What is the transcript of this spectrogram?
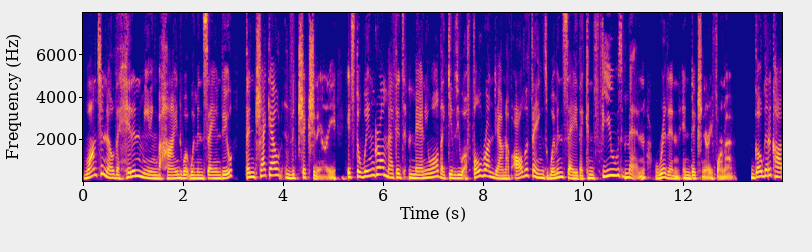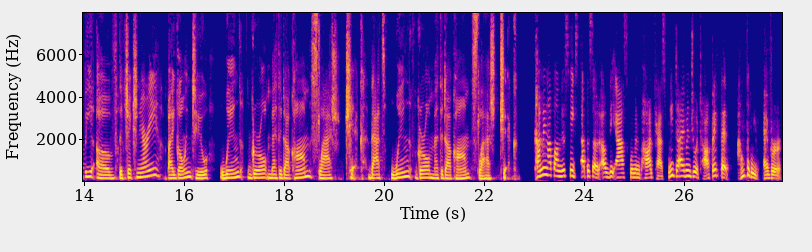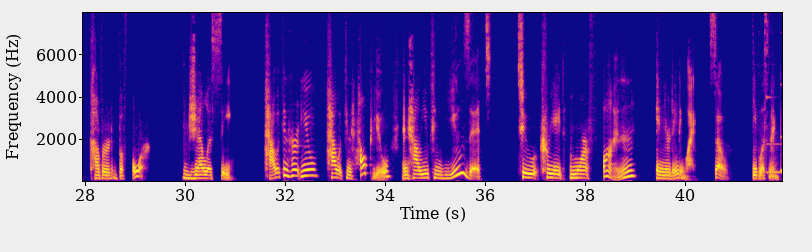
Want to know the hidden meaning behind what women say and do? Then check out the Chictionary. It's the Wing Girl Methods manual that gives you a full rundown of all the things women say that confuse men written in dictionary format. Go get a copy of the Chictionary by going to winggirlmethod.com slash chick. That's winggirlmethod.com slash chick. Coming up on this week's episode of the Ask Women podcast, we dive into a topic that I don't think we've ever covered before jealousy. How it can hurt you, how it can help you, and how you can use it to create more fun in your dating life. So keep listening.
